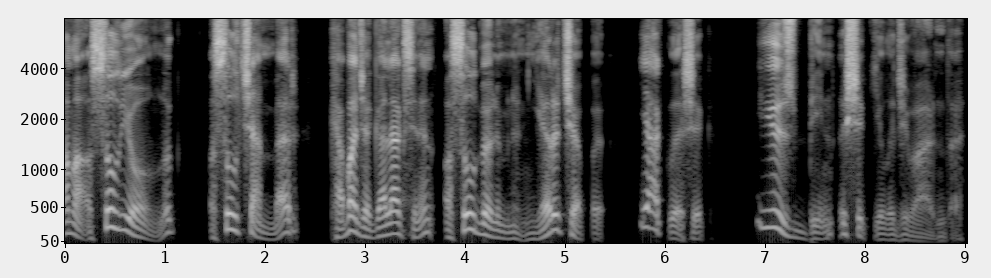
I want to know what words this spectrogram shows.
Ama asıl yoğunluk, asıl çember, kabaca galaksinin asıl bölümünün yarı çapı yaklaşık 100 bin ışık yılı civarında.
